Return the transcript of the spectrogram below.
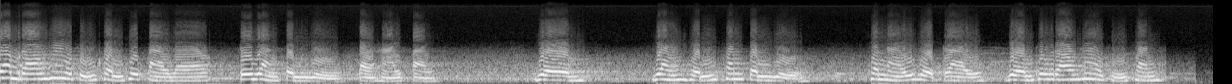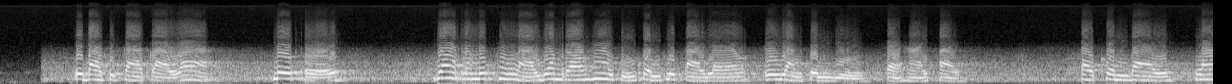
ย่อมร้องไห้ถึงคนที่ตายแล้วหรือยังเป็นอยู่แต่หายไป โยม ยังเห็นฉันเป็นอยู่ฉไหนเหตุไรโยมถึงร้องไห้ถึงฉัน อุบาสิกากล่าวว่าลูกเอ๋ยญาติละมิตรทั้งหลายย่อมร้องไห้ถึงคนที่ตายแล้วหรือยังเป็นอยู่ แต่หายไป แต่คนใดละ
